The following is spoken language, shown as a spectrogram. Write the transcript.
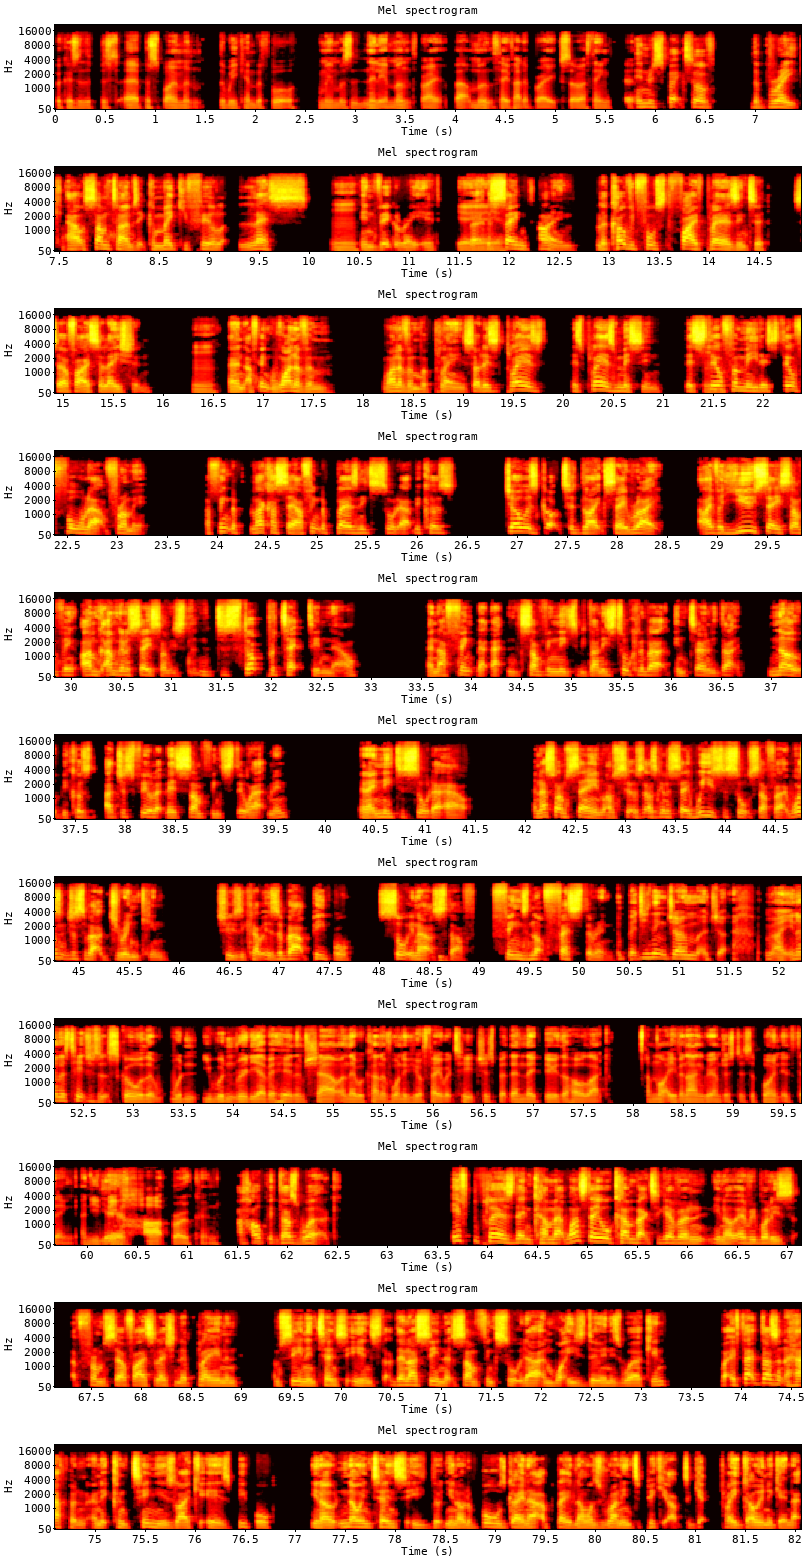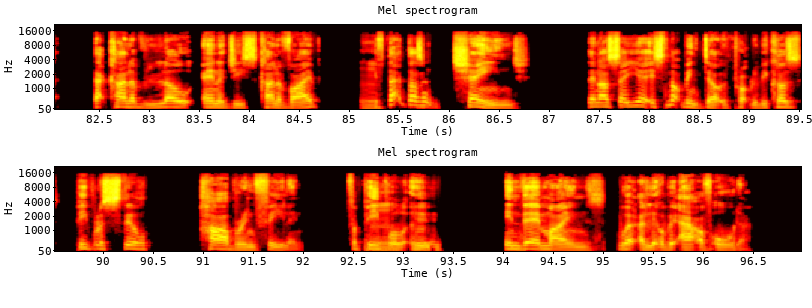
because of the uh, postponement the weekend before. I mean, it was nearly a month, right? About a month they've had a break. So I think that- in respects of the break out, sometimes it can make you feel less mm. invigorated. Yeah, but at the yeah. same time, the COVID forced five players into self isolation, mm. and I think one of them, one of them were playing. So there's players, there's players missing. There's still mm. for me, there's still fallout from it. I think, the, like I say, I think the players need to sort it out because Joe has got to like say, right, either you say something, I'm I'm going to say something. To stop protecting now, and I think that, that something needs to be done. He's talking about internally. No, because I just feel like there's something still happening, and I need to sort that out. And that's what I'm saying. I was, I was going to say we used to sort stuff out. It wasn't just about drinking Tuesday Club. It was about people sorting out stuff, things not festering. But do you think Joe, right? You know, there's teachers at school that wouldn't you wouldn't really ever hear them shout, and they were kind of one of your favorite teachers. But then they do the whole like, I'm not even angry, I'm just disappointed thing, and you'd yeah. be heartbroken. I hope it does work. If the players then come back, once they all come back together, and you know everybody's from self isolation, they're playing, and I'm seeing intensity and stuff. Then I've seen that something's sorted out, and what he's doing is working. But if that doesn't happen and it continues like it is, people you know, no intensity. You know, the ball's going out of play. No one's running to pick it up to get play going again. That that kind of low energy kind of vibe. Mm. If that doesn't change, then I'll say, yeah, it's not been dealt with properly because people are still harboring feeling for mm. people mm. who, in their minds, were a little bit out of order.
